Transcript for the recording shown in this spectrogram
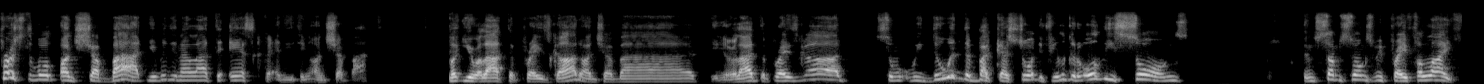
first of all, on Shabbat, you're really not allowed to ask for anything on Shabbat. But you're allowed to praise God on Shabbat. You're allowed to praise God. So what we do in the bakashot, if you look at all these songs, in some songs we pray for life.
